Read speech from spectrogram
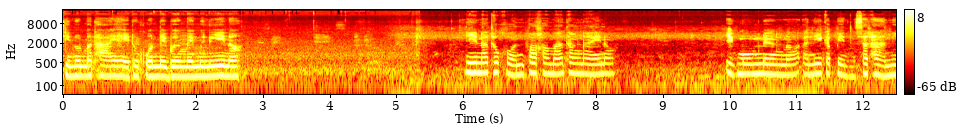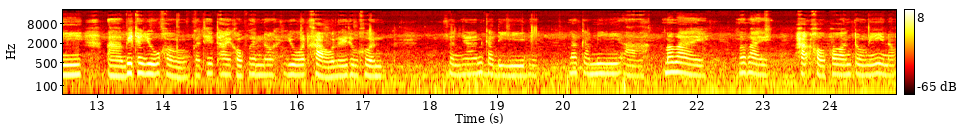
ที่นุ่นมาถ่ายให้ทุกคนในเบิงในมือนี้เนาะนี่นะทุกคนพอเข้ามาทางในเนาะอีกมุมหนึ่งเนาะอันนี้ก็เป็นสถานีวิทยุของประเทศไทยของเพิ่อนเนาะยู่บนเขาเลยทุกคน สัญญาณก็ดีแล้วก็มีอ่ามาไหว้มาไหว้พระขอพรตรงนี้เนาะ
